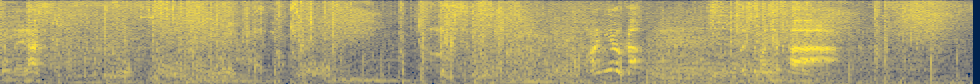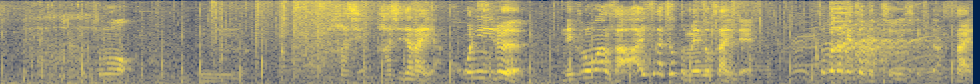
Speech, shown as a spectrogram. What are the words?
問題なし間に合うか？よいしょ間に合った。その橋橋じゃないや。ここにいるネクロマンサーあいつがちょっとめんどくさいんでそこだけちょっと注意してください。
